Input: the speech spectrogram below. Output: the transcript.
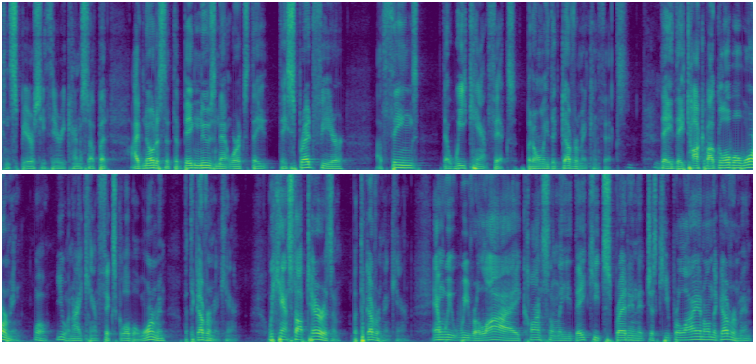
conspiracy theory kind of stuff, but I've noticed that the big news networks they they spread fear of things that we can't fix, but only the government can fix. Mm-hmm. They they talk about global warming. Well, you and I can't fix global warming, but the government can. We can't stop terrorism, but the government can. And we, we rely constantly, they keep spreading it, just keep relying on the government.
